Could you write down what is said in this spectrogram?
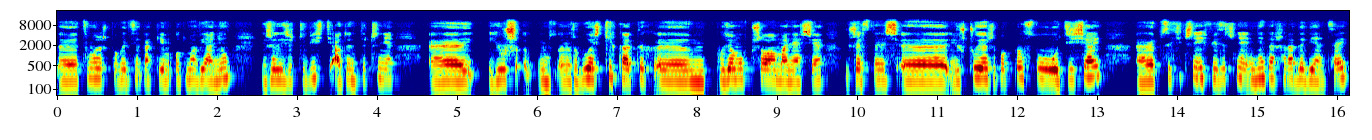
e, co możesz powiedzieć o takim odmawianiu, jeżeli rzeczywiście autentycznie e, już zrobiłeś kilka tych poziomów przełamania się, już jesteś, e, już czujesz, że po prostu dzisiaj psychicznie i fizycznie nie dasz rady więcej,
